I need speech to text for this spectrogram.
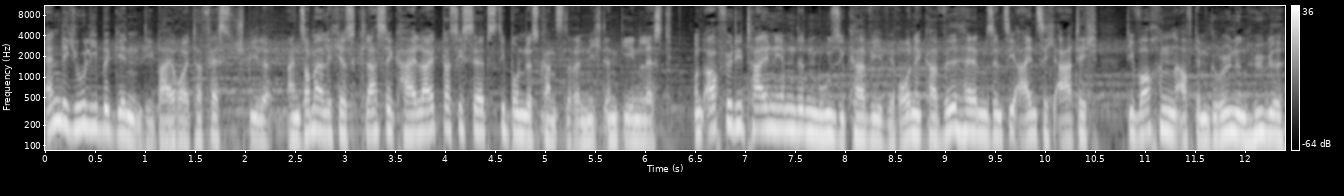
Ende Juli beginnen die Bayreuther Festspiele. Ein sommerliches Klassik-Highlight, das sich selbst die Bundeskanzlerin nicht entgehen lässt. Und auch für die teilnehmenden Musiker wie Veronika Wilhelm sind sie einzigartig. Die Wochen auf dem grünen Hügel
